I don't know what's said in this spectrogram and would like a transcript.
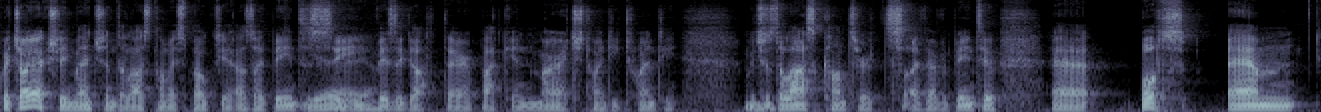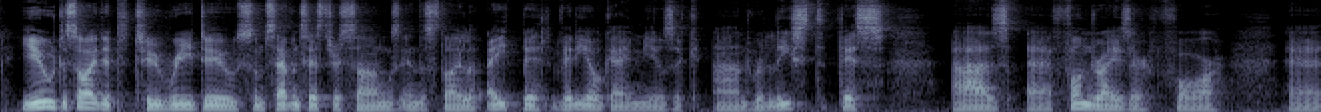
which I actually mentioned the last time I spoke to you, as I'd been to yeah, see yeah. Visigoth there back in March 2020, which mm-hmm. was the last concerts I've ever been to. Uh, but um, you decided to redo some Seven Sisters songs in the style of 8 bit video game music and released this as a fundraiser for uh,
